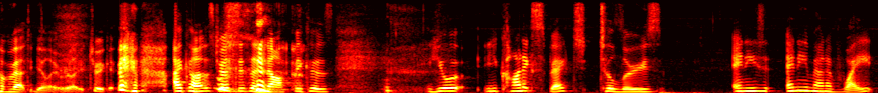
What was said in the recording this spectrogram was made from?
I'm about to get like really triggered. I can't stress this enough because you're you can't expect to lose any any amount of weight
